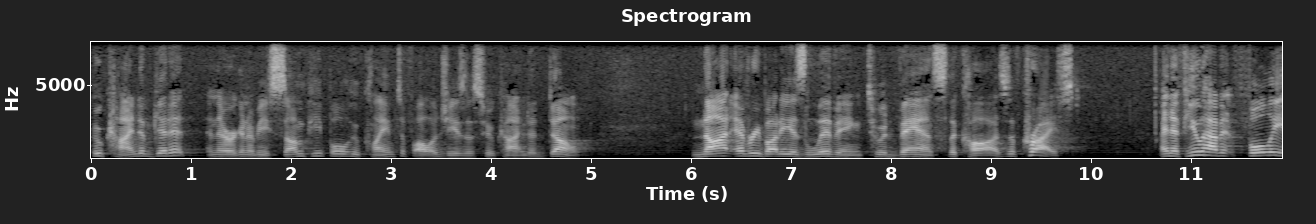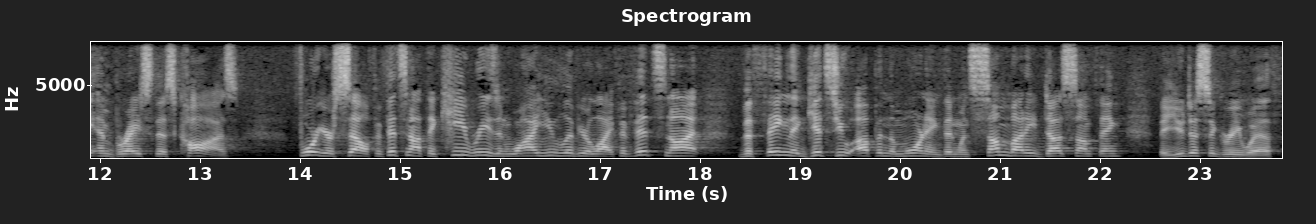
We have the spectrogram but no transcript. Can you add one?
who kind of get it, and there are going to be some people who claim to follow Jesus who kind of don't. Not everybody is living to advance the cause of Christ. And if you haven't fully embraced this cause for yourself, if it's not the key reason why you live your life, if it's not the thing that gets you up in the morning, then when somebody does something that you disagree with,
